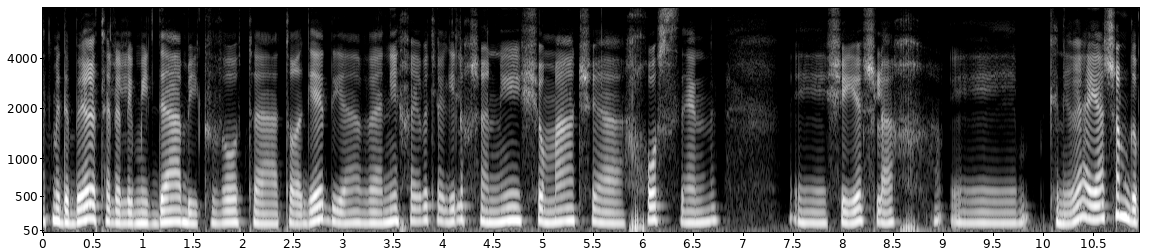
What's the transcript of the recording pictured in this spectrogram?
את מדברת על הלמידה בעקבות הטרגדיה, ואני חייבת להגיד לך שאני שומעת שהחוסן אה, שיש לך, אה, כנראה היה שם גם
